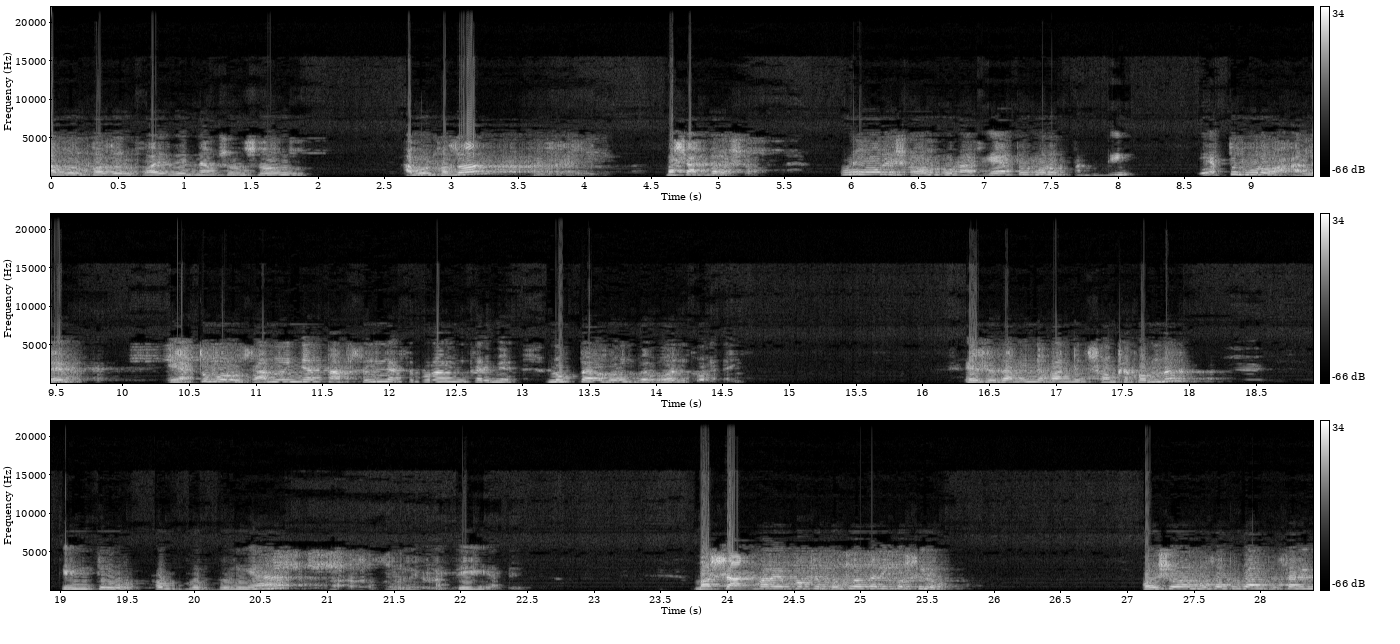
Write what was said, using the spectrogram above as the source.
আবুল ফজল ফয়েজের নাম শুনছো? আবুল ফজল? বাসা আকবরের সব ওরে সর্বনাশ, এত বড় পান্ডি এত বড় আলেম, এত বড় জানুই না তাফসিল লাগছে কোরআন কারিমের নোকতাল হরুক ব্যবহার করে নাই। এসে জানুই না পান্ডিত সংখ্যা কম না? কিন্তু দুনিয়া বাদশাহ আকবরের পক্ষে ফতুয়া জারি করছিল। ওই সময় মোজাফুদ আল হুসাইন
